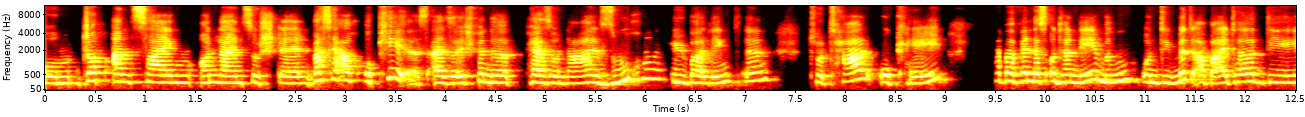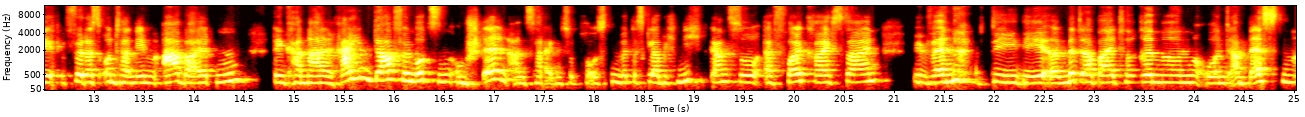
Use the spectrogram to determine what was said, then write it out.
um Jobanzeigen online zu stellen, was ja auch okay ist. Also ich finde Personal suchen über LinkedIn total okay. Aber wenn das Unternehmen und die Mitarbeiter, die für das Unternehmen arbeiten, den Kanal rein dafür nutzen, um Stellenanzeigen zu posten, wird das, glaube ich, nicht ganz so erfolgreich sein, wie wenn die, die äh, Mitarbeiterinnen und am besten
